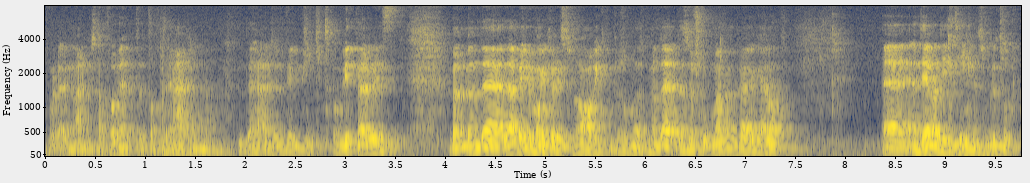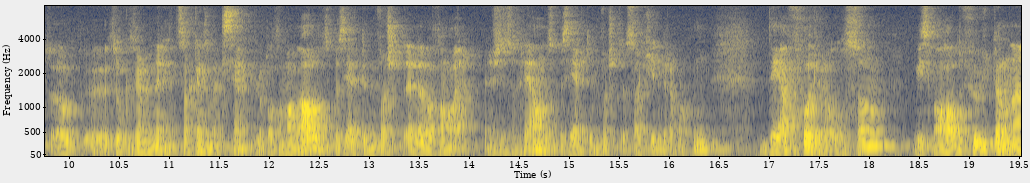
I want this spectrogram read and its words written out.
hvor det nærmest er forventet at det er, det er din plikt å bli terrorist. Men, men det, det, er veldig mange terrorister som har avvikende personlighet. Men det, det som slo meg med Breivik, er at eh, en del av de tingene som ble trukket frem under rettssaken som eksempler på at han var gal, spesielt i den første, eller at han var schizofren, spesielt i den første sakkyndigrapporten, det er forhold som hvis man hadde fulgt denne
